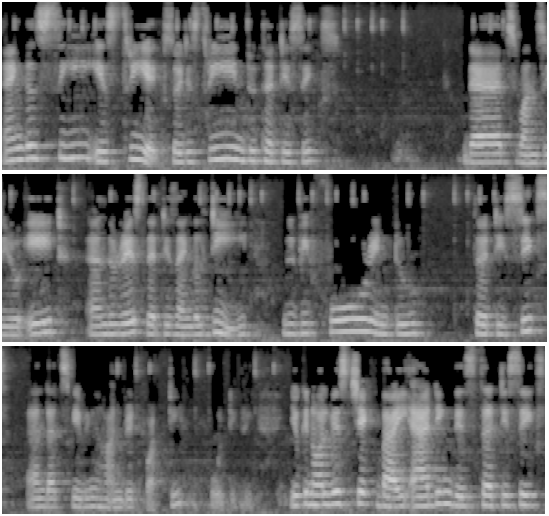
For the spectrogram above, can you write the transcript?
Angle C is 3x. So it is 3 into 36 that's 108 and the rest that is angle D will be 4 into 36 and that's giving 144 degree. You can always check by adding this 36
